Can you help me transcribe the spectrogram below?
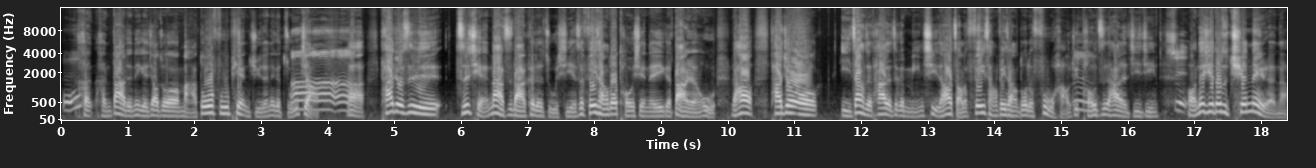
哦，很很大的那个叫做马多夫骗局的那个主角啊，他就是之前纳斯达克的主席，也是非常多头衔的一个大人物。然后他就倚仗着他的这个名气，然后找了非常非常多的富豪去投资他的基金。是哦，那些都是圈内人呐、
